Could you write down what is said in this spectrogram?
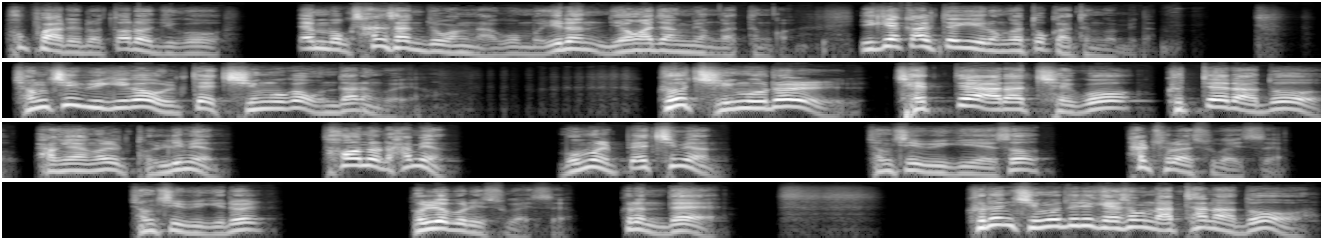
폭포 아래로 떨어지고 뗏목 산산조각 나고 뭐 이런 영화 장면 같은 거. 이게 깔때기 이론과 똑같은 겁니다. 정치 위기가 올 때 징후가 온다는 거예요. 그 징후를 제때 알아채고 그때라도 방향을 돌리면 턴을 하면 몸을 빼치면 정치 위기에서 탈출할 수가 있어요. 정치 위기를 돌려버릴 수가 있어요. 그런데 그런 징후들이 계속 나타나도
